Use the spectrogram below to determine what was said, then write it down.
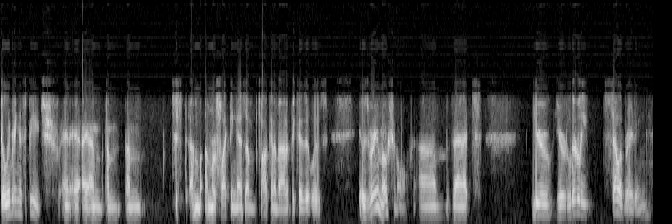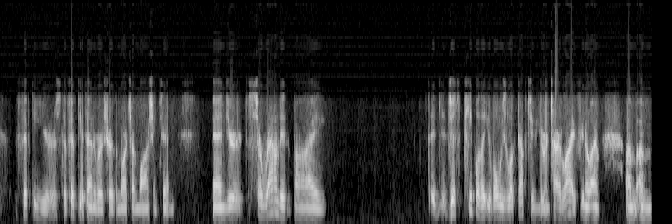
delivering a speech, and I, I'm I'm I'm just I'm, I'm reflecting as I'm talking about it because it was it was very emotional um, that you're you're literally celebrating 50 years, the 50th anniversary of the March on Washington, and you're surrounded by just people that you've always looked up to your entire life. You know, I'm I'm, I'm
